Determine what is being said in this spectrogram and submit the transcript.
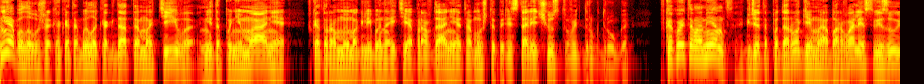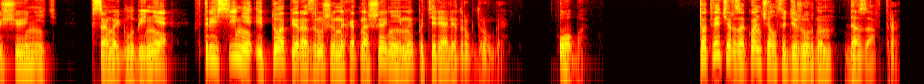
Не было уже, как это было когда-то, мотива, недопонимания – в котором мы могли бы найти оправдание тому, что перестали чувствовать друг друга. В какой-то момент, где-то по дороге, мы оборвали связующую нить. В самой глубине, в трясине и топе разрушенных отношений мы потеряли друг друга. Оба. Тот вечер закончился дежурным до завтра.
